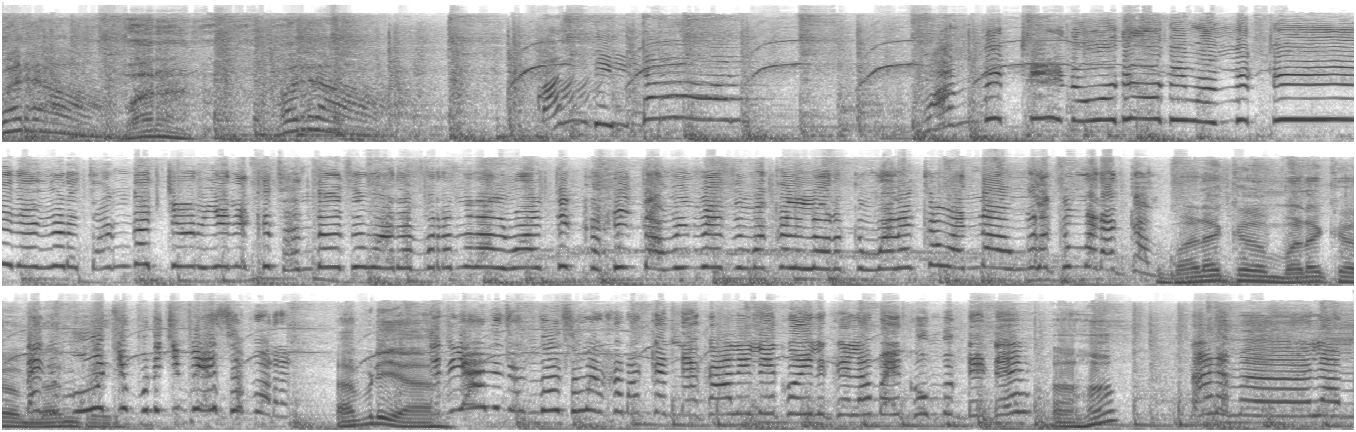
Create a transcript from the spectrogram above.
வரா. வாரா. வரா. வந்துட்டேன். ஓடி ஓடி வந்துட்டேன் எங்களோட தங்கச்சாரி எனக்கு சந்தோஷமான பிறந்தநாள் வாழ்த்துக்கள். தமிழ் பேசும் மக்கள் எல்லோருக்கும் வணக்கம் அண்ணா உங்களுக்கும் வணக்கம். வணக்கம் வணக்கம் எனக்கு நன்றி. மூச்சு பிடிச்சு பேச போறேன். அப்படியா? சரியான சந்தோஷமா கிடக்கண்ணா காலையிலே கோயிலுக்கு எல்லாம் போய் கும்பிட்டுட்டு ஆஹா. நான் நம்ம எல்லாம்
